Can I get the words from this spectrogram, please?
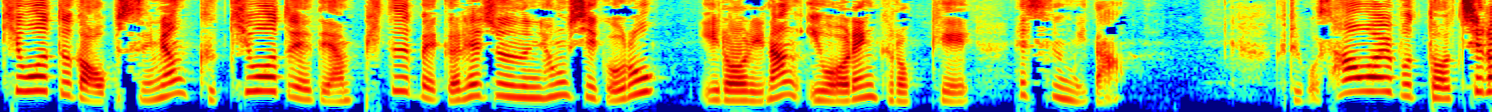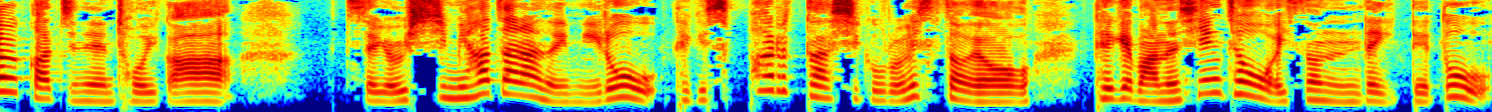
키워드가 없으면 그 키워드에 대한 피드백을 해주는 형식으로 1월이랑 2월엔 그렇게 했습니다. 그리고 4월부터 7월까지는 저희가 진짜 열심히 하자라는 의미로 되게 스파르타식으로 했어요. 되게 많은 시행착오가 있었는데 이때도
